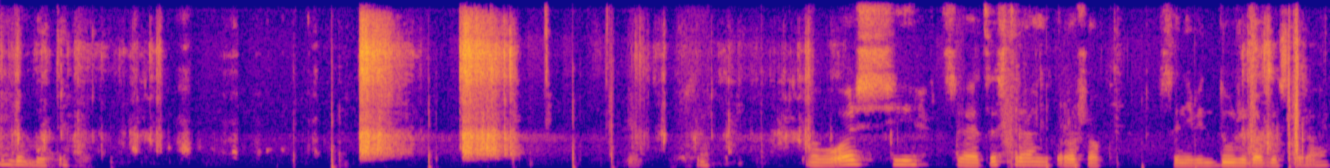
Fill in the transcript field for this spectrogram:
І Ось і це, це стиральний порошок. Синій він дуже добре стирає.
